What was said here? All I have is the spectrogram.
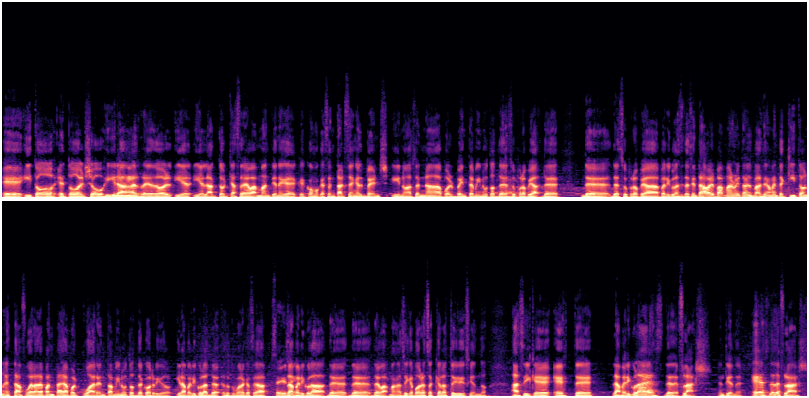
eh, y todo, eh, todo el show gira alrededor y el, y el actor que hace de Batman tiene que, que como que sentarse en el bench y no hacer nada por 20 minutos de su propia de, de- de su propia película. Si te sientas a ver Batman Returns, básicamente Keaton está fuera de pantalla por 40 minutos de corrido y la película de, se supone que sea Sí, la sí. película de, de- de Batman, así que por eso es que lo estoy diciendo. Así que este la película es de The Flash, ¿entiendes? Es de The Flash.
